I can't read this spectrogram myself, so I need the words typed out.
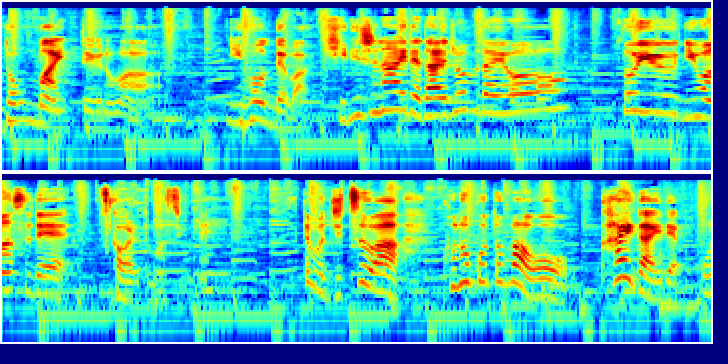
don't mind っていうのは日本では気にしないで大丈夫だよというニュアンスで使われてますよね。でも実はこの言葉を海外で同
